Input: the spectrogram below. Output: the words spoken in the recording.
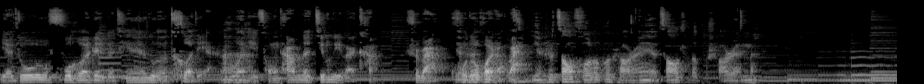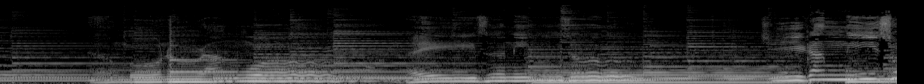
也都符合这个天蝎座的特点。如果你从他们的经历来看，是吧？或多或少吧。也是造福了不少人，也糟蹋了不少人呢。能不能让我陪着你走？既然你说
